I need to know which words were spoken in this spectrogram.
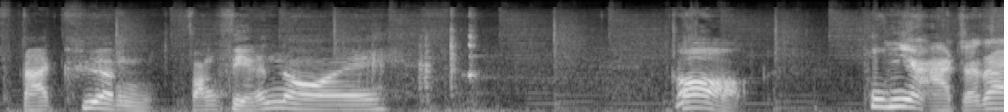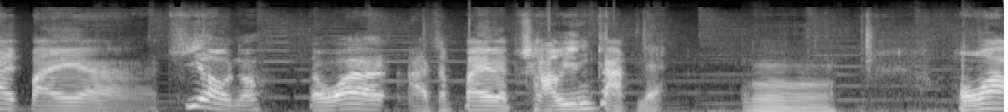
สตาร์ทเครื่องฟังเสียงกันหน่อย ก็พรุ่งเนี้ยอาจจะได้ไปอ่าเที่ยวเนาะแต่ว่าอาจจะไปแบบเช้าเย็นกลับแหละอืมเพราะว่า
